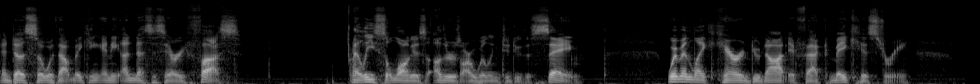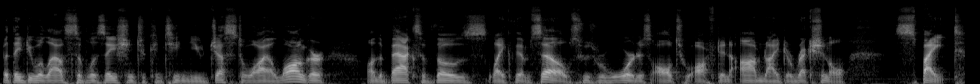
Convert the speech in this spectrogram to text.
and does so without making any unnecessary fuss, at least so long as others are willing to do the same. Women like Karen do not, in fact, make history but they do allow civilization to continue just a while longer on the backs of those like themselves whose reward is all too often omnidirectional spite.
